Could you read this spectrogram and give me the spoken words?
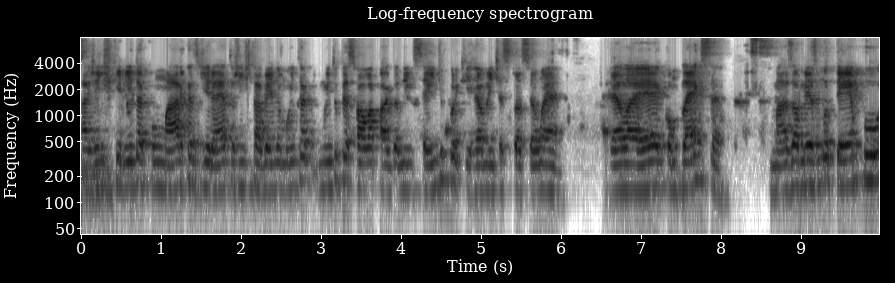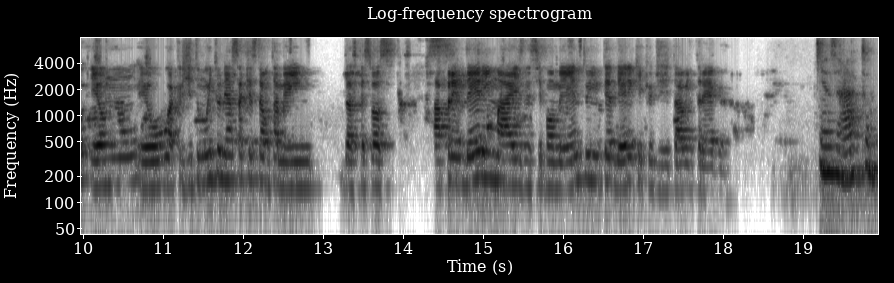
A gente que lida com marcas direto, a gente está vendo muita, muito pessoal apagando incêndio, porque realmente a situação é, ela é complexa mas ao mesmo tempo eu não, eu acredito muito nessa questão também das pessoas aprenderem mais nesse momento e entenderem o que, que o digital entrega. Exato.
